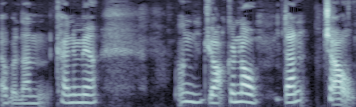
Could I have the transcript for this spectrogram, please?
aber dann keine mehr. Und ja, genau. Dann ciao.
